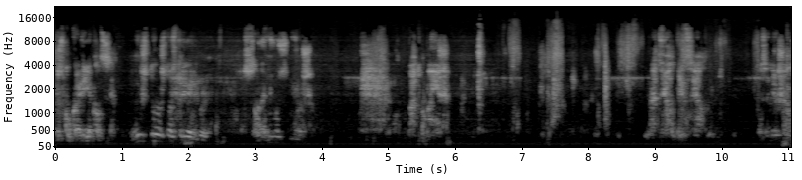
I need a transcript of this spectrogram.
Раскукарекался. Ну и что, что стрельбы? Сами уснешь. Подумаешь. Отвел прицел. Задержал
